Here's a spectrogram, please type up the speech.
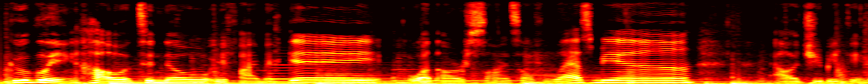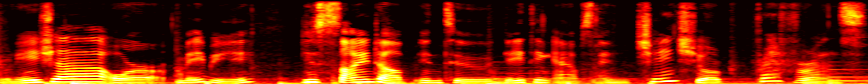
googling how to know if I'm a gay, what are signs of lesbian, LGBT Indonesia, or maybe you signed up into dating apps and changed your preference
